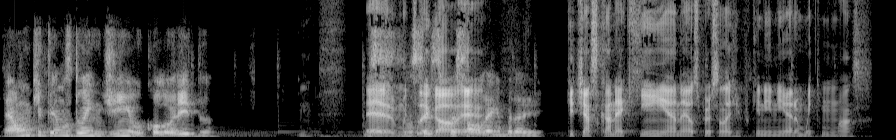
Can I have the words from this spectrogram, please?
É um que tem uns duendinhos coloridos. É, muito não sei legal. Se o pessoal é, lembra aí. Que tinha as canequinhas, né? Os personagens pequenininhos, era muito massa.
